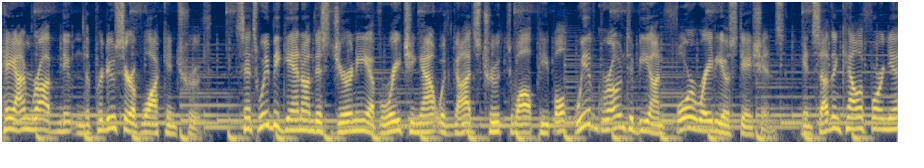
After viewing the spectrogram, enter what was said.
Hey, I'm Rob Newton, the producer of Walk in Truth. Since we began on this journey of reaching out with God's truth to all people, we have grown to be on four radio stations in Southern California,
